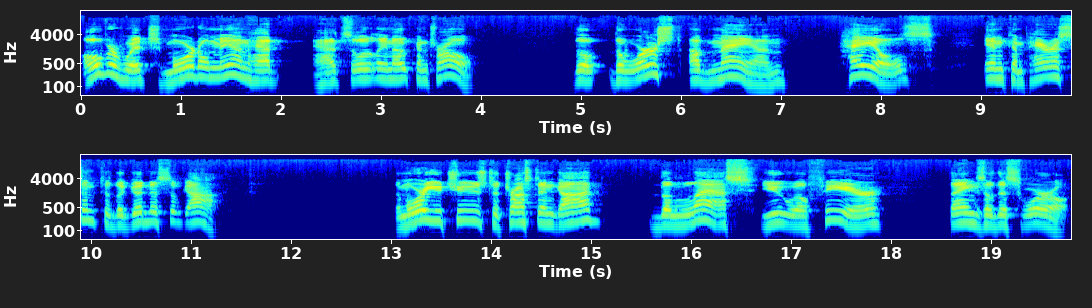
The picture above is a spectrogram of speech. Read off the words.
over which mortal men had absolutely no control. The, the worst of man pales in comparison to the goodness of God. The more you choose to trust in God, the less you will fear things of this world.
